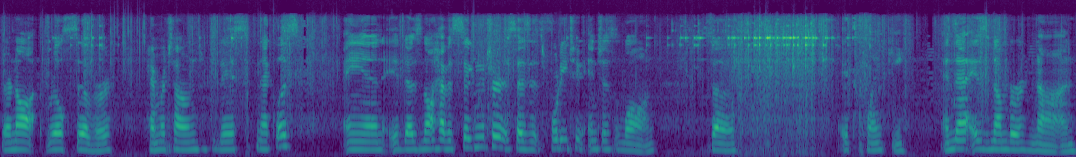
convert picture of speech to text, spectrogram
They're not real silver. Hammer tone disc necklace. And it does not have a signature. It says it's 42 inches long. So, it's clanky. And that is number 9.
